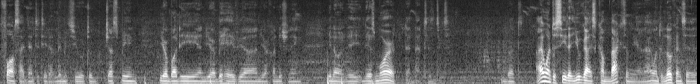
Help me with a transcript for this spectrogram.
false identity that limits you to just being your body and your behavior and your conditioning. You know, the, there's more than that, isn't it? But I want to see that you guys come back to me and I want to look and say,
